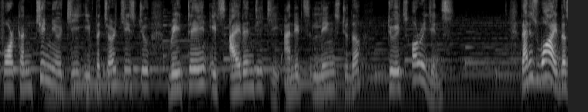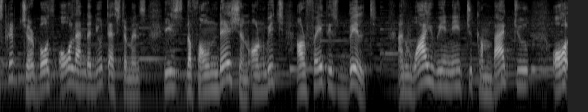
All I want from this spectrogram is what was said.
for continuity if the church is to retain its identity and its links to, the, to its origins. That is why the scripture, both Old and the New Testaments, is the foundation on which our faith is built and why we need to come back to all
